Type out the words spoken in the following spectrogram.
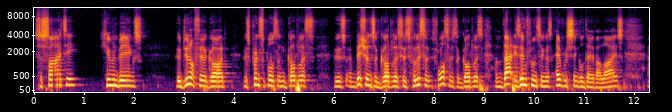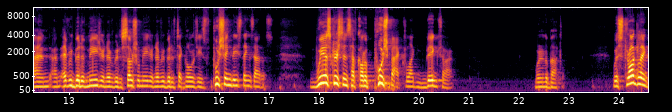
society, human beings who do not fear God, whose principles are godless, whose ambitions are godless, whose philosophies are godless, and that is influencing us every single day of our lives. And, and every bit of media and every bit of social media and every bit of technology is pushing these things at us. We as Christians have got to push back like big time. We're in a battle. We're struggling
